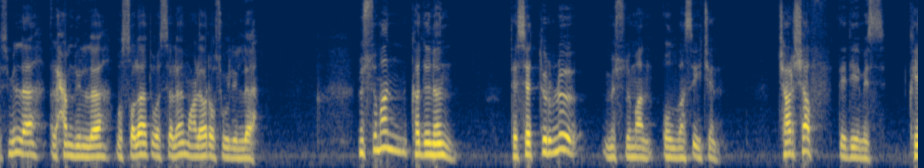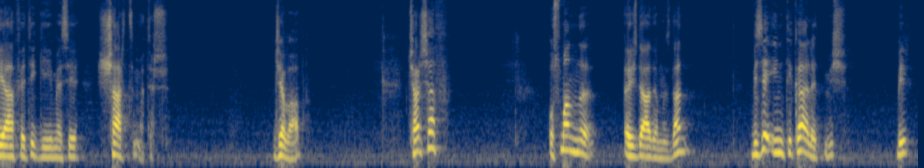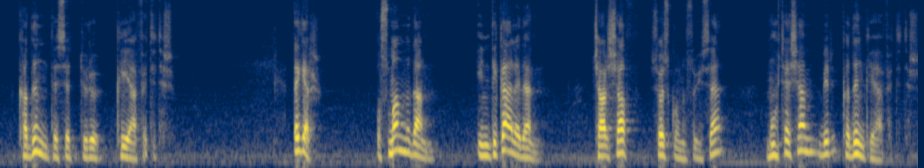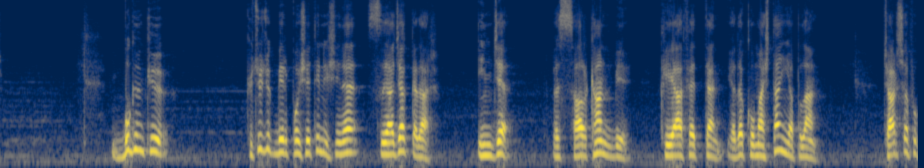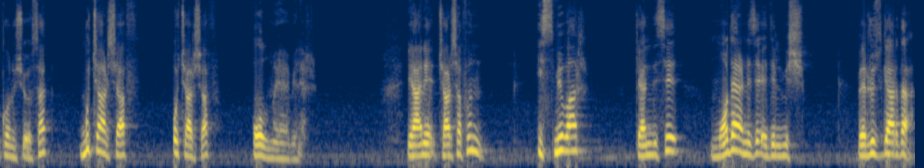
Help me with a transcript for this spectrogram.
Bismillah, elhamdülillah, ve salatu ve selamu ala Resulillah. Müslüman kadının tesettürlü Müslüman olması için çarşaf dediğimiz kıyafeti giymesi şart mıdır? Cevap, çarşaf Osmanlı ecdadımızdan bize intikal etmiş bir kadın tesettürü kıyafetidir. Eğer Osmanlı'dan intikal eden çarşaf söz konusu ise muhteşem bir kadın kıyafetidir. Bugünkü küçücük bir poşetin içine sığacak kadar ince ve sarkan bir kıyafetten ya da kumaştan yapılan çarşafı konuşuyorsak bu çarşaf o çarşaf olmayabilir. Yani çarşafın ismi var, kendisi modernize edilmiş ve rüzgarda,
